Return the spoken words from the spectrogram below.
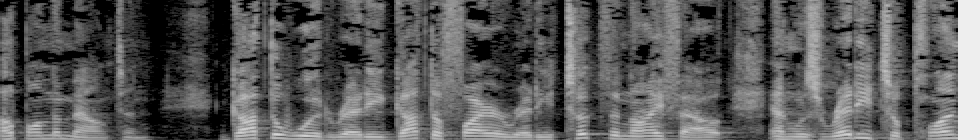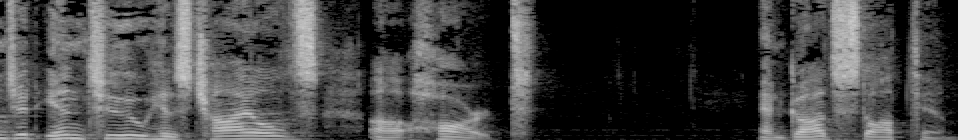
up on the mountain, got the wood ready, got the fire ready, took the knife out, and was ready to plunge it into his child's uh, heart. And God stopped him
